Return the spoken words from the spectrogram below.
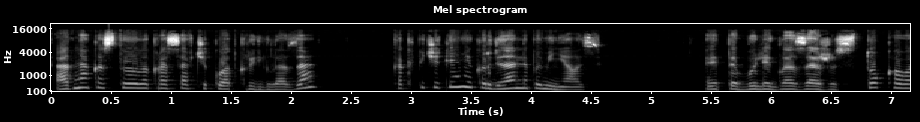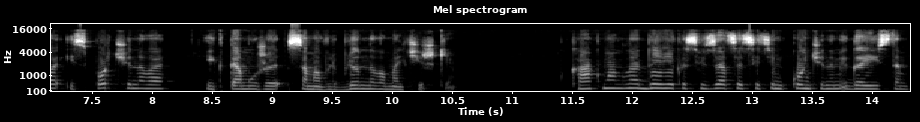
Однако стоило красавчику открыть глаза, как впечатление кардинально поменялось. Это были глаза жестокого, испорченного и к тому же самовлюбленного мальчишки. Как могла Девика связаться с этим конченным эгоистом,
